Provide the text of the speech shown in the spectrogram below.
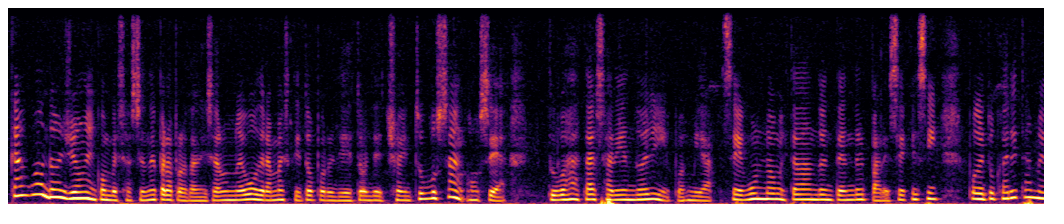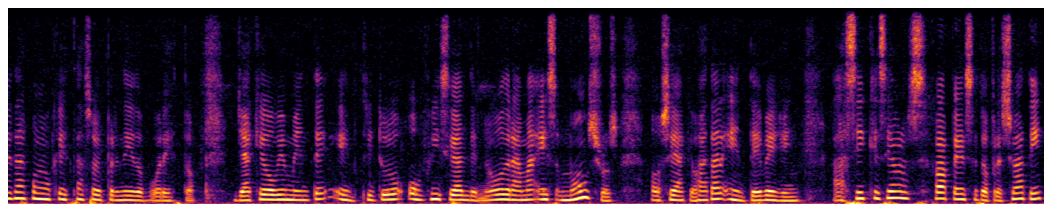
Kangwon Dong-jung en conversaciones para protagonizar un nuevo drama escrito por el director de Train to Busan, o sea, tú vas a estar saliendo allí. Pues mira, según lo me está dando a entender, parece que sí, porque tu carita me da como que está sorprendido por esto, ya que obviamente el título oficial del nuevo drama es Monstruos, o sea que vas a estar en TVG. Así que si papel se te ofreció a ti,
